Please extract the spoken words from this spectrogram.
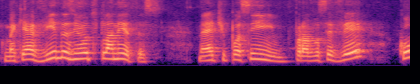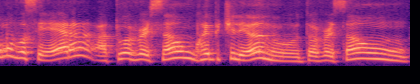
Como é que é? Vidas em outros planetas. Né? Tipo assim, para você ver como você era, a tua versão reptiliano, a tua versão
